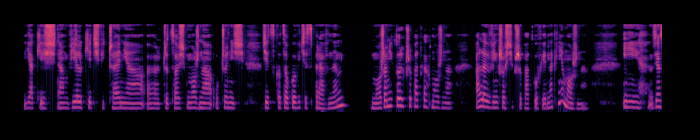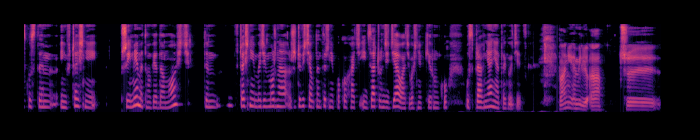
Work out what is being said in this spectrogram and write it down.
jakieś tam wielkie ćwiczenia e, czy coś można uczynić dziecko całkowicie sprawnym. Może w niektórych przypadkach można, ale w większości przypadków jednak nie można. I w związku z tym, im wcześniej przyjmiemy tą wiadomość, tym wcześniej będzie można rzeczywiście autentycznie pokochać i zacząć działać właśnie w kierunku usprawniania tego dziecka. Pani Emilio, a czy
